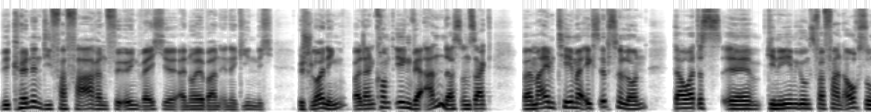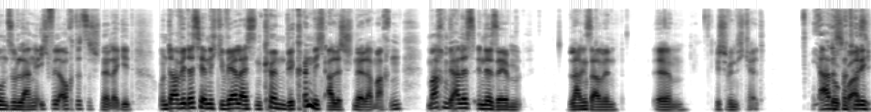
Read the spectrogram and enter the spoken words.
wir können die Verfahren für irgendwelche erneuerbaren Energien nicht beschleunigen, weil dann kommt irgendwer anders und sagt, bei meinem Thema XY dauert das äh, Genehmigungsverfahren auch so und so lange. Ich will auch, dass es schneller geht. Und da wir das ja nicht gewährleisten können, wir können nicht alles schneller machen, machen wir alles in derselben langsamen ähm, Geschwindigkeit. Ja, das so ist natürlich,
